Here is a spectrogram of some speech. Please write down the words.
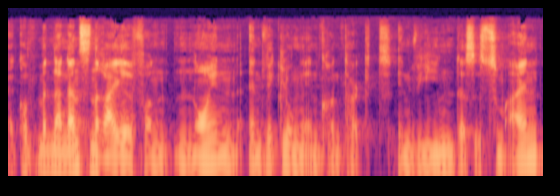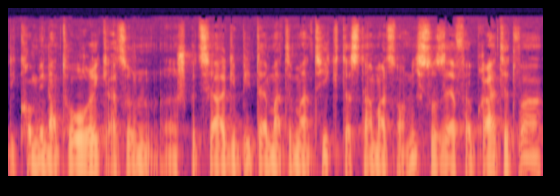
Er kommt mit einer ganzen Reihe von neuen Entwicklungen in Kontakt in Wien. Das ist zum einen die Kombinatorik, also ein Spezialgebiet der Mathematik, das damals noch nicht so sehr verbreitet war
